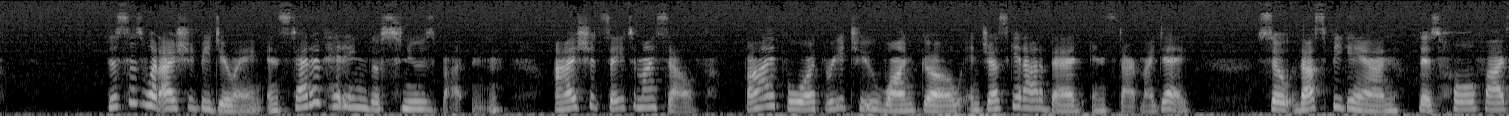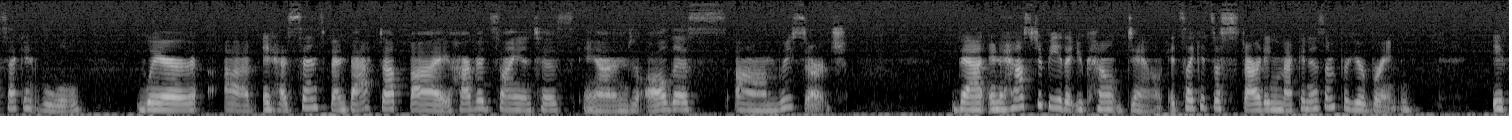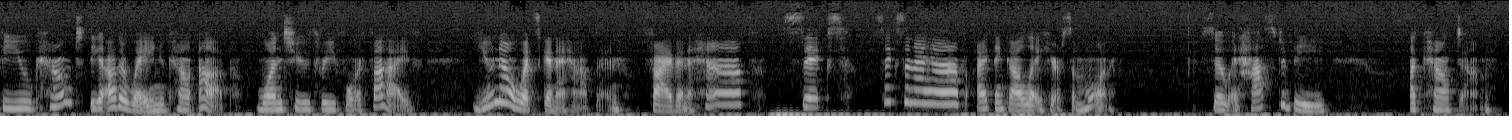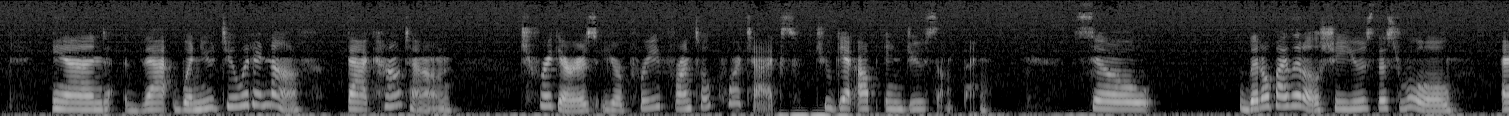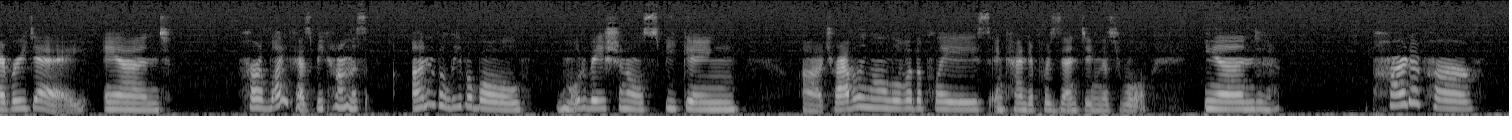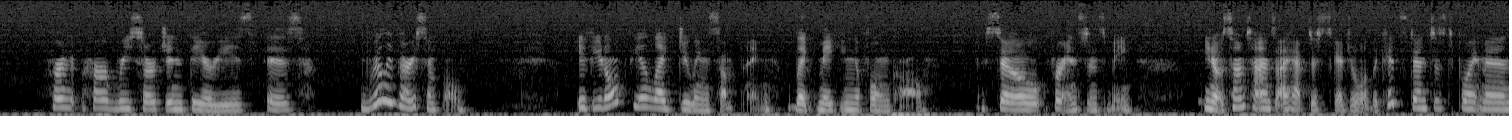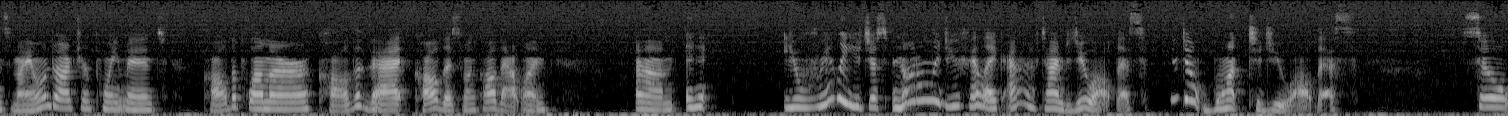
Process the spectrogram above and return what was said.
this is what I should be doing. Instead of hitting the snooze button, I should say to myself, five, four, three, two, one, go, and just get out of bed and start my day. So, thus began this whole five second rule where uh, it has since been backed up by Harvard scientists and all this um, research that and it has to be that you count down. It's like it's a starting mechanism for your brain. If you count the other way and you count up one two three four five you know what's going to happen. Five and a half six six and a half i think i'll let hear some more. So it has to be a countdown And that when you do it enough, that countdown triggers your prefrontal cortex to get up and do something. So, little by little, she used this rule every day, and her life has become this unbelievable motivational speaking, uh, traveling all over the place, and kind of presenting this rule. And part of her her her research and theories is really very simple. If you don't feel like doing something, like making a phone call, so for instance, me, you know, sometimes I have to schedule the kids' dentist appointments, my own doctor appointment, call the plumber, call the vet, call this one, call that one. Um, and it, you really you just, not only do you feel like I don't have time to do all this, you don't want to do all this. So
